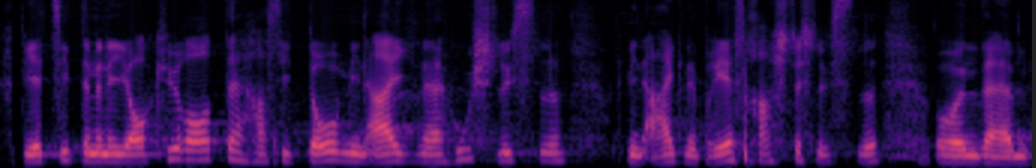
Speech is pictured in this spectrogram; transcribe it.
Ich bin jetzt seit einem Jahr geheiratet, habe seitdem meinen eigenen Hausschlüssel, meinen eigenen Briefkastenschlüssel und ähm,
